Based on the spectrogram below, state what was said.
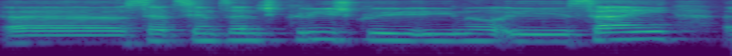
ah, 700 anos de Cristo e, e, no- e 100, ah,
